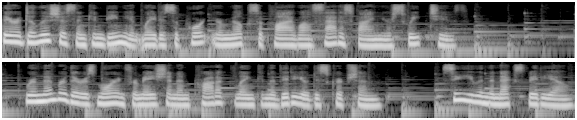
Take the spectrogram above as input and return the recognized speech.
They're a delicious and convenient way to support your milk supply while satisfying your sweet tooth. Remember there is more information and product link in the video description. See you in the next video.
